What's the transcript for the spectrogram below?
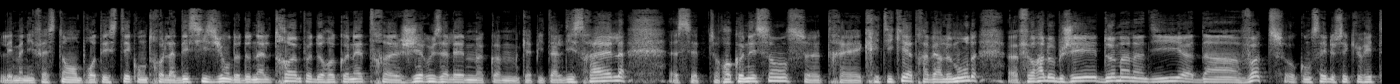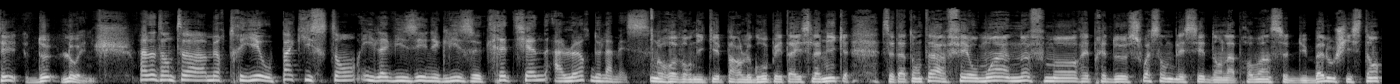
Les manifestants ont protesté contre la décision de Donald Trump de reconnaître Jérusalem comme capitale d'Israël. Cette reconnaissance, très critiquée à travers le monde, fera l'objet demain lundi d'un vote au Conseil de sécurité de l'ONU. Un attentat meurtrier au Pakistan. Il a visé une église chrétienne semaine à l'heure de la messe. Revendiqué par le groupe État islamique, cet attentat a fait au moins 9 morts et près de 60 blessés dans la province du Balouchistan.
